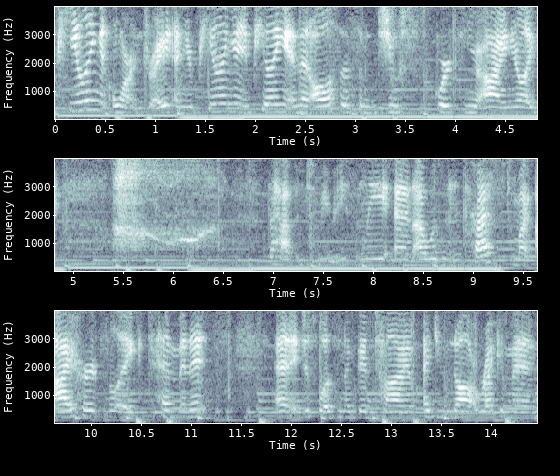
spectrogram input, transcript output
peeling an orange, right? And you're peeling it and peeling it and then all of a sudden some juice squirts in your eye and you're like, that happened to me recently and I wasn't impressed. My eye hurt for like 10 minutes and it just wasn't a good time. I do not recommend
